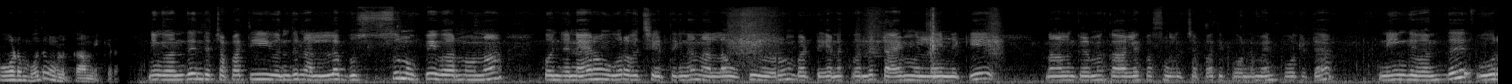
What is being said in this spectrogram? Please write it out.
போடும்போது உங்களுக்கு காமிக்கிறேன். நீங்கள் வந்து இந்த சப்பாத்தி வந்து நல்லா புஷ்ஷுன்னு உப்பி வரணும்னா கொஞ்சம் நேரம் ஊற வச்சு எடுத்திங்கன்னா நல்லா உப்பி வரும். பட் எனக்கு வந்து டைம் இல்லை இன்றைக்கி நாலுங்கிழமை காலையில் பசங்களுக்கு சப்பாத்தி போடணுமேன்னு போட்டுட்டேன். நீங்கள் வந்து ஊற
